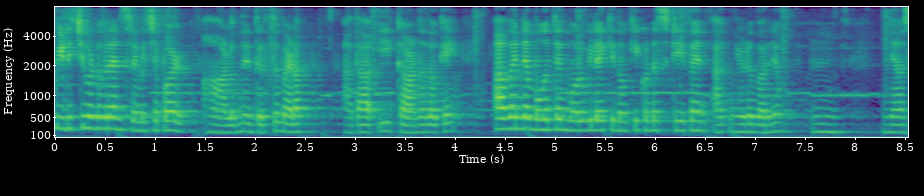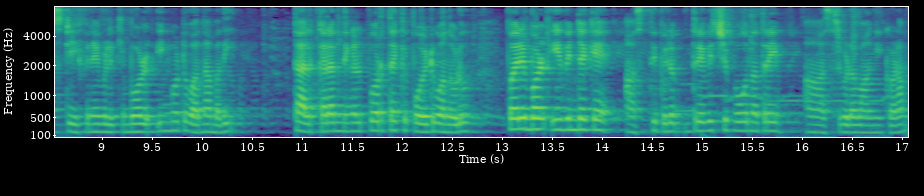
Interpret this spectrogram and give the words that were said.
പിടിച്ചുകൊണ്ടുവരാൻ ശ്രമിച്ചപ്പോൾ ആളൊന്ന് എതിർത്തു മേഡം അതാ ഈ കാണുന്നതൊക്കെ. അവന്റെ മുഖത്തെ മുറിവിലേക്ക് നോക്കിക്കൊണ്ട് സ്റ്റീഫൻ അഗ്നിയോട് പറഞ്ഞു ഞാൻ സ്റ്റീഫനെ വിളിക്കുമ്പോൾ ഇങ്ങോട്ട് വന്നാൽ മതി. തൽക്കാലം നിങ്ങൾ പുറത്തേക്ക് പോയിട്ട് വന്നോളൂ. വരുമ്പോൾ ഇവന്റെയൊക്കെ അസ്ഥിപുലം ദ്രവിച്ചു പോകുന്നത്രയും ആസ്തി കൂടെ വാങ്ങിക്കോണം.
